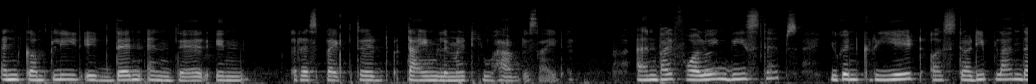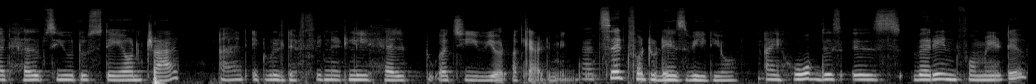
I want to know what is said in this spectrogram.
and complete it then and there in respected time limit you have decided. And by following these steps you can create a study plan that helps you to stay on track and it will definitely help to achieve your academic goals. That's it for today's video. I hope this is very informative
